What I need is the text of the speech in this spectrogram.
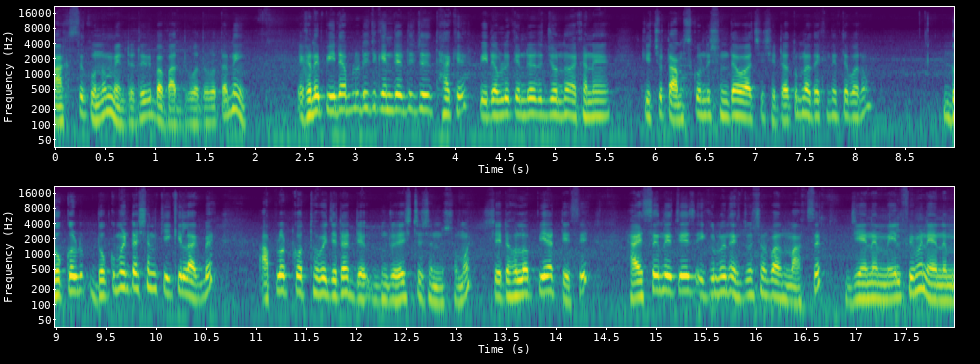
মার্কসের কোনো ম্যান্ডেটরি বা বাধ্যবাধকতা নেই। এখানে পিডাব্লিউডি যে ক্যান্ডিডেট যদি থাকে পিডাব্লিউ ক্যান্ডিডেটের জন্য এখানে কিছু টার্মস কন্ডিশন দেওয়া আছে, সেটা তোমরা দেখে নিতে পারো। ডকুমেন্টেশন কী কী লাগবে আপলোড করতে হবে যেটা রেজিস্ট্রেশনের সময়, সেটা হলো PRTC higher secondary as equivalent examination বা marksheet GNM male female ANM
